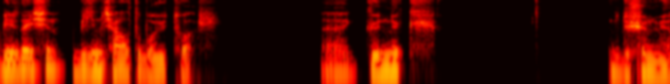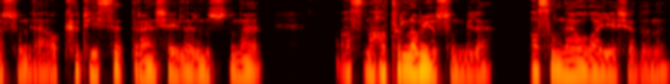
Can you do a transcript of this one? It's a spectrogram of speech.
Bir de işin bilinçaltı boyutu var. E, günlük düşünmüyorsun yani o kötü hissettiren şeylerin üstüne aslında hatırlamıyorsun bile asıl ne olay yaşadığını.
